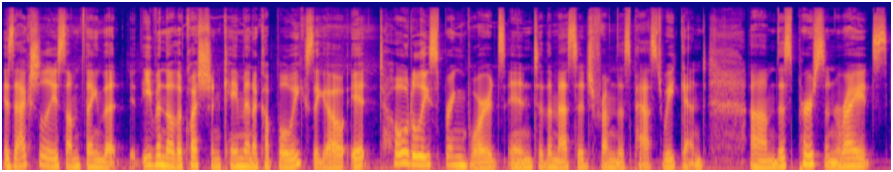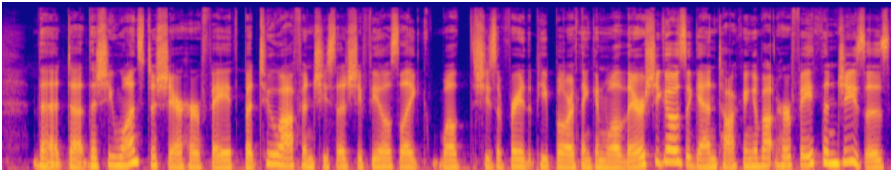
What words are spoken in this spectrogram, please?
is actually something that, even though the question came in a couple of weeks ago, it totally springboards into the message from this past weekend. Um, this person writes, that uh, that she wants to share her faith, but too often she says she feels like well she's afraid that people are thinking well there she goes again talking about her faith in Jesus.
